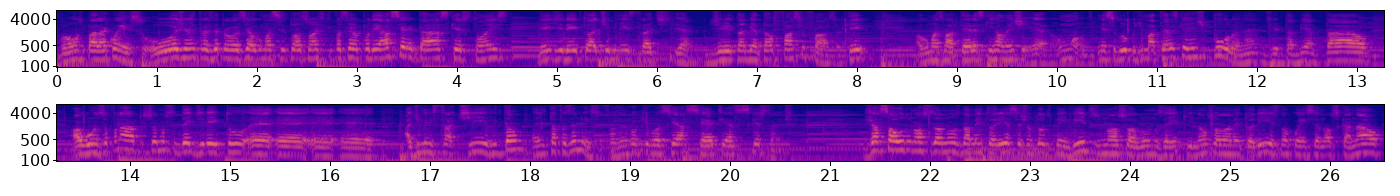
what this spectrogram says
Vamos parar com isso. Hoje eu vou trazer para você algumas situações que você vai poder acertar as questões de direito administrativo, é, direito ambiental fácil fácil, ok? Algumas matérias que realmente é nesse grupo de matérias que a gente pula, né? Direito ambiental. Alguns eu falo, ah, professor, eu não estudei direito é, é, é administrativo. Então a gente está fazendo isso, fazendo com que você acerte essas questões. Já saúdo nossos alunos da mentoria, sejam todos bem-vindos. Os nossos alunos aí que não são da mentoria, estão conhecendo nosso canal,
